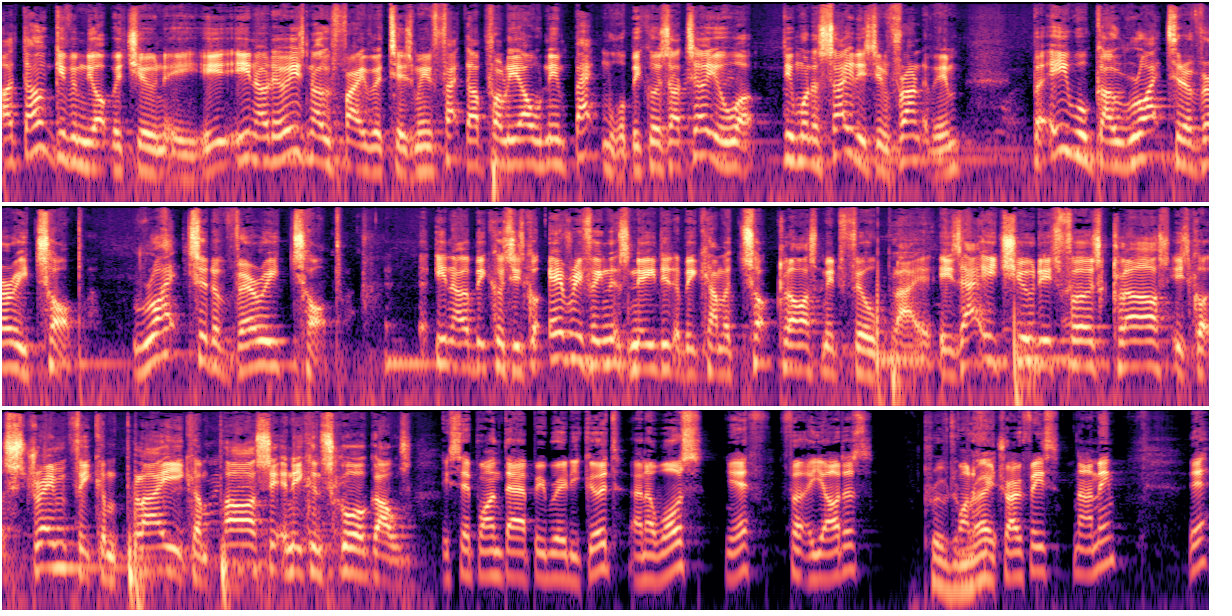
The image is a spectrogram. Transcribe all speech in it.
I don't give him the opportunity. He- You know, there is no favouritism. In fact, I'm probably holding him back more because I tell you what, didn't want to say this in front of him, but he will go right to the very top, right to the very top. You know, because he's got everything that's needed to become a top class midfield player. His attitude is first class, he's got strength, he can play, he can pass it, and he can score goals. He said one day I'd be really good, and I was. Yeah, 30 yarders. Proved him won a few right. trophies. Know what I mean? Yeah.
